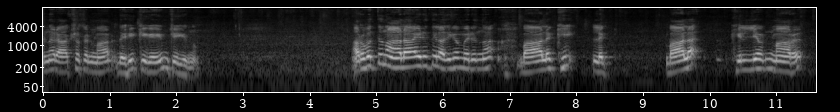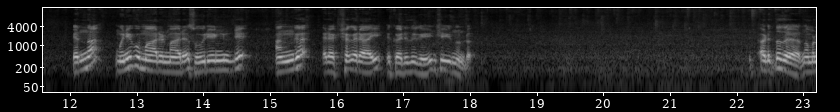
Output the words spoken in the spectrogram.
എന്ന രാക്ഷസന്മാർ ദഹിക്കുകയും ചെയ്യുന്നു. അറുപത്തി നാലായിരത്തിലധികം വരുന്ന ബാലഖി ബാലഖില്യന്മാർ എന്ന മുനികുമാരന്മാരെ സൂര്യന്റെ അംഗരക്ഷകരായി കരുതുകയും ചെയ്യുന്നുണ്ട്. അടുത്തത് നമ്മൾ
